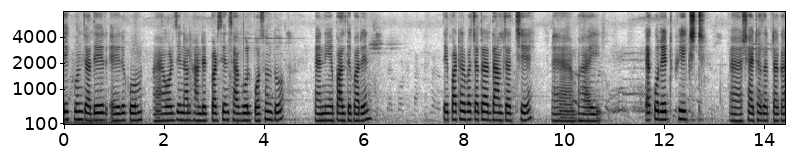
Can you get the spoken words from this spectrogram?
দেখুন যাদের এরকম অরিজিনাল হান্ড্রেড পারসেন্ট ছাগল পছন্দ নিয়ে পালতে পারেন। তো এই পাঠার বাচ্চাটার দাম চাচ্ছে ভাই রেট ফিক্সড ষাট হাজার টাকা।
